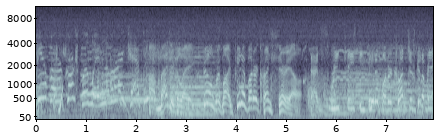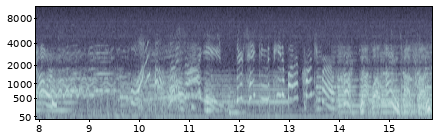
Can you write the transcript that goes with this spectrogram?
Peanut butter crunch bird laid another egg, Captain. A magical egg filled with my peanut butter crunch cereal. That sweet, tasty peanut butter crunch is gonna be ours. Wow! The Soggies! They're taking the peanut butter crunch bird. Huh, not while I'm top crunch.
